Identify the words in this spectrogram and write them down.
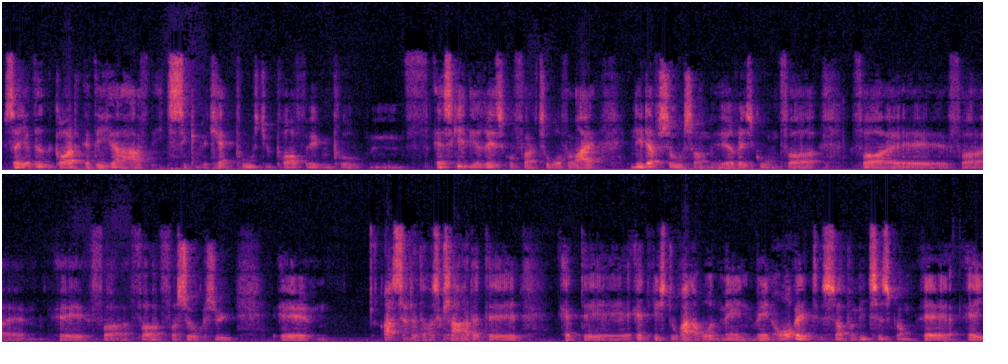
så jeg ved godt, at det her har haft et signifikant positiv påvirkning på mm, forskellige risikofaktorer for mig, netop så som øh, risikoen for, for, øh, for, øh, øh, for, for, for sukkersyge. Øh, og så er det da også klart, at, øh, at, øh, at hvis du render rundt med en, med en overvægt, som på mit tidspunkt øh, er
